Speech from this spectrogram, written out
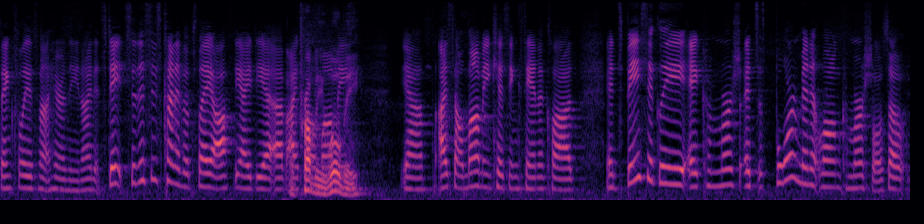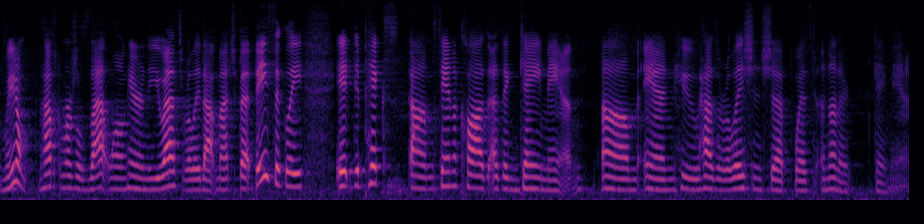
Thankfully, it's not here in the United States. So this is kind of a play off the idea of I probably saw will mommy. be. Yeah, I saw mommy kissing Santa Claus. It's basically a commercial. It's a four-minute long commercial. So we don't have commercials that long here in the U.S. really that much. But basically, it depicts um, Santa Claus as a gay man um, and who has a relationship with another gay man.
